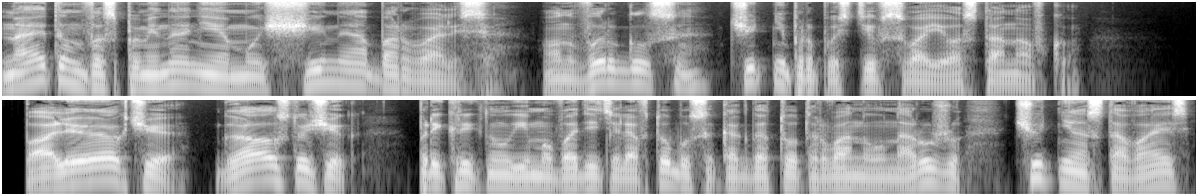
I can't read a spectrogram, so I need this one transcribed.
На этом воспоминания мужчины оборвались. Он выругался, чуть не пропустив свою остановку. «Полегче, галстучек!» — прикрикнул ему водитель автобуса, когда тот рванул наружу, чуть не оставаясь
